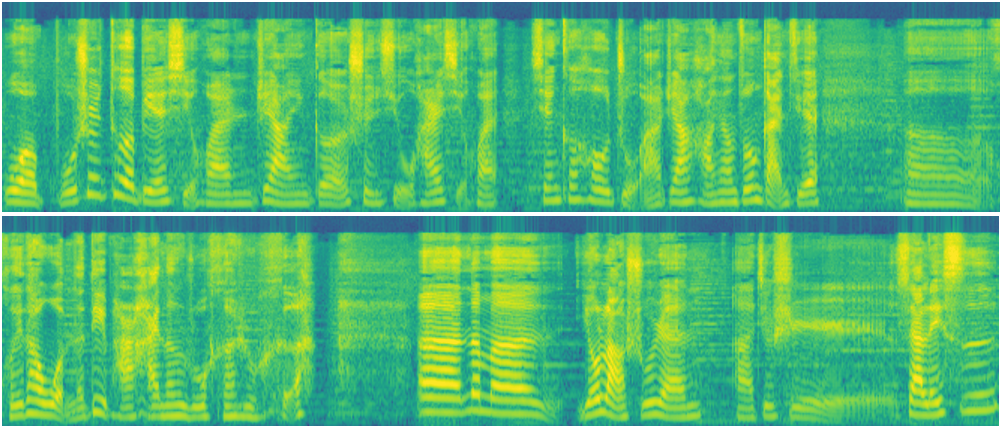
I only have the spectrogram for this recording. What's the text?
我不是特别喜欢这样一个顺序，我还是喜欢先客后主啊，这样好像总感觉。呃，回到我们的地盘还能如何如何？呃，那么有老熟人啊，就是塞雷斯，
